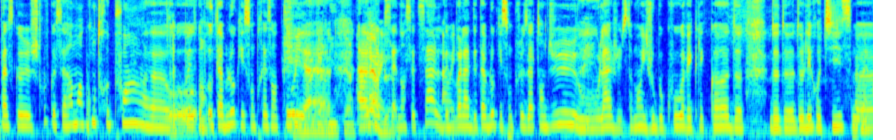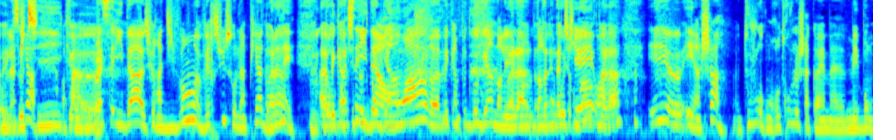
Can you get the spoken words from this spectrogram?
parce que je trouve que c'est vraiment un contrepoint euh, ah, aux, tableaux qui sont présentés oui, euh, dans cette salle. Ah voilà, des tableaux qui sont plus attendus où là, justement, il joue beaucoup avec les codes de, de, l'érotisme ah, bah, exotique. Enfin, euh, sur un divan versus Olympia de Manet. Mm. Avec un petit peu de Gauguin. en noir, avec un peu de Gauguin dans les dans, le compotier, voilà, et, et un chat. Toujours, on retrouve le chat quand même. Mais bon,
